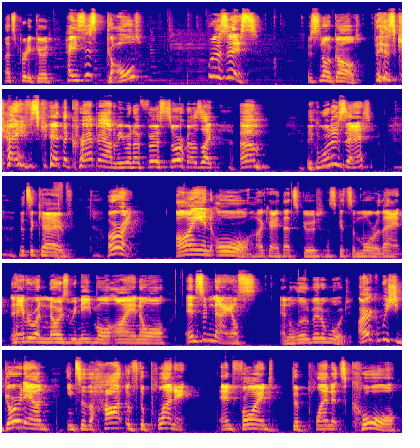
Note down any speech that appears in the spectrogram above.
That's pretty good. Hey, is this gold? What is this? It's not gold. This cave scared the crap out of me when I first saw it. I was like, um, what is that? It's a cave. All right. Iron ore. Okay, that's good. Let's get some more of that. Everyone knows we need more iron ore and some nails and a little bit of wood. I reckon we should go down into the heart of the planet and find the planet's core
